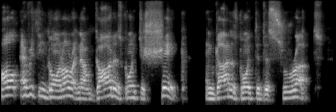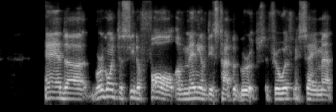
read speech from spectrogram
all everything going on right now. God is going to shake and God is going to disrupt And uh, we're going to see the fall of many of these type of groups. If you're with me, say amen.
